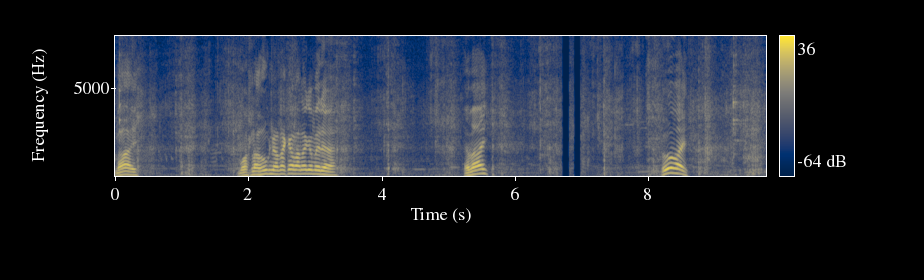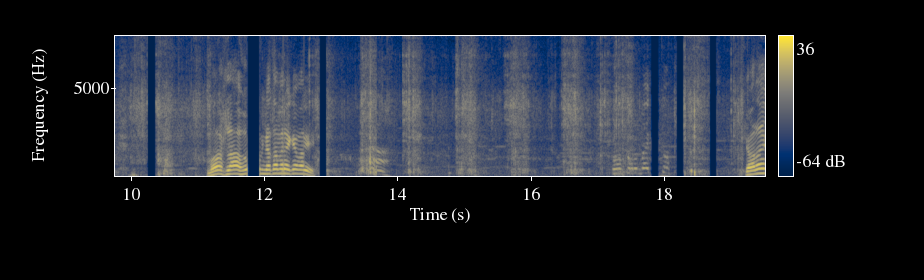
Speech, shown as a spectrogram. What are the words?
ভাই, মশলা হোক না, তাকে বানাকে মেরে। হ্যাঁ ভাই। ও ভাই। মশলা হোক নেতা মেরে কে বাকি কে বানাই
